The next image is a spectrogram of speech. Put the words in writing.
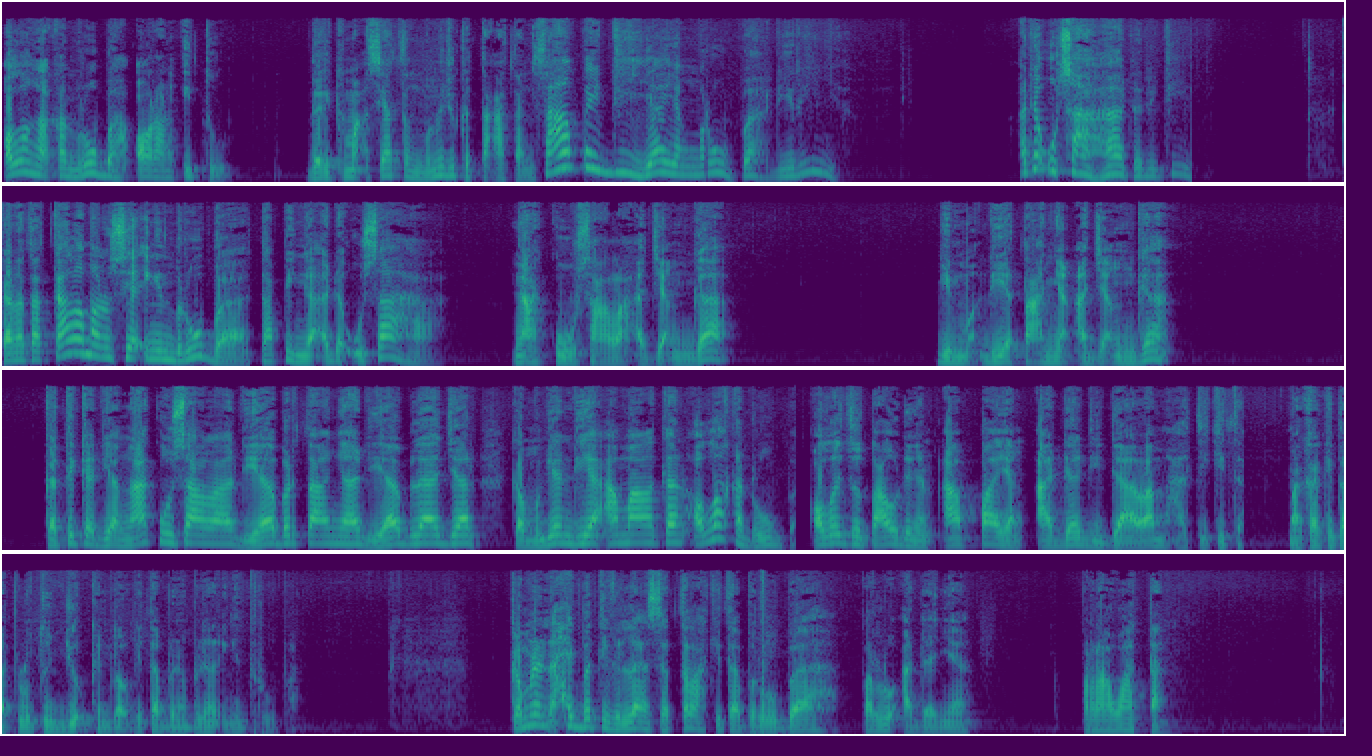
Allah nggak akan merubah orang itu dari kemaksiatan menuju ketaatan sampai dia yang merubah dirinya. Ada usaha dari dia. Karena tatkala manusia ingin berubah tapi nggak ada usaha, ngaku salah aja enggak, dia tanya aja enggak. Ketika dia ngaku salah, dia bertanya, dia belajar, kemudian dia amalkan, Allah akan rubah. Allah itu tahu dengan apa yang ada di dalam hati kita. Maka kita perlu tunjukkan kalau kita benar-benar ingin berubah. Kemudian ahibati setelah kita berubah perlu adanya perawatan.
